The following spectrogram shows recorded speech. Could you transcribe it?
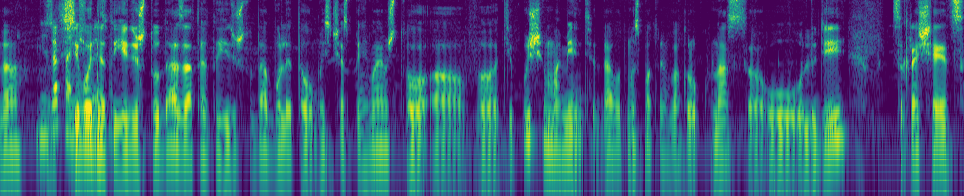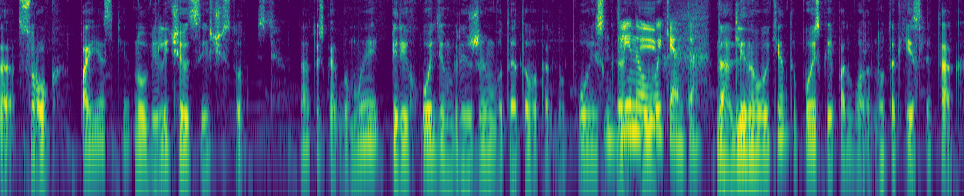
Да? Не Сегодня ты едешь туда, завтра ты едешь туда. Более того, мы сейчас понимаем, что э, в текущем моменте, да, вот мы смотрим вокруг, у нас э, у людей сокращается срок поездки, но увеличивается их частотность. Да, то есть как бы мы переходим в режим вот этого как бы поиска. Длинного и, уикенда. Да, длинного уикенда, поиска и подбора. Ну так если так,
